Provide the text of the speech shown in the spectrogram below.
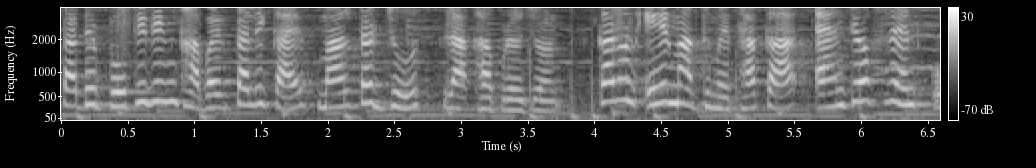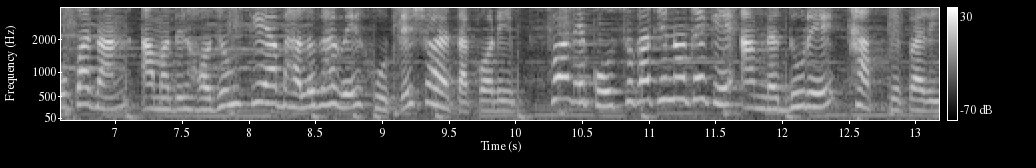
তাদের প্রতিদিন খাবারের তালিকায় মালটার জুস রাখা প্রয়োজন। কারণ এর মাধ্যমে থাকা অ্যান্টিঅক্সিডেন্ট উপাদান আমাদের হজম ক্রিয়া ভালোভাবে হতে সহায়তা করে। ফলে কোষ্ঠকাঠিন্য থেকে আমরা দূরে থাকতে পারি।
